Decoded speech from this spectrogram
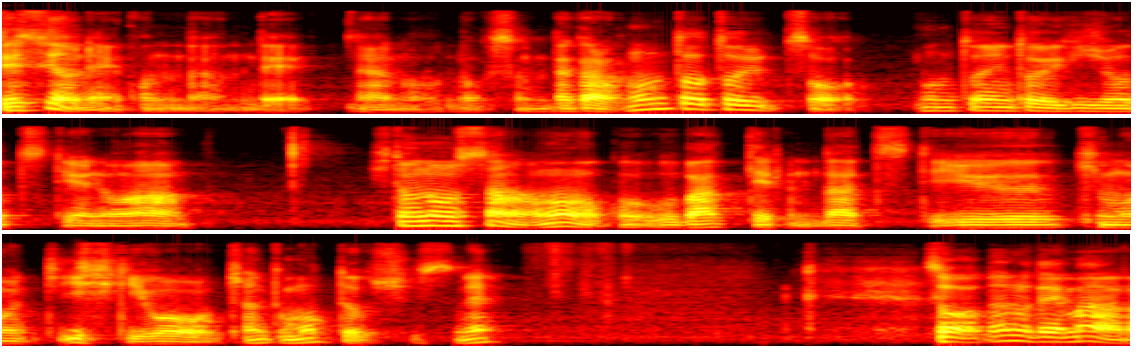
ですよね。こんなんであのだから本当とそう本当に取引所っていうのは人の資産をこう奪ってるんだっていう気持ち意識をちゃんと持ってほしいですね。そうなのでまあ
